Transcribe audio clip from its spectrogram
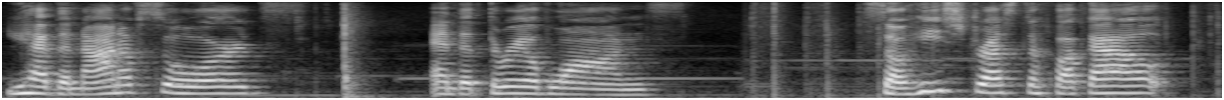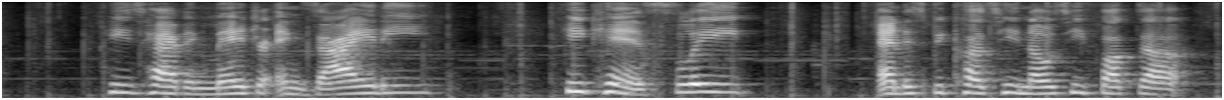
You have the Nine of Swords and the Three of Wands. So he's stressed the fuck out. He's having major anxiety. He can't sleep. And it's because he knows he fucked up.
